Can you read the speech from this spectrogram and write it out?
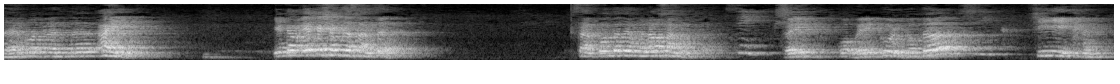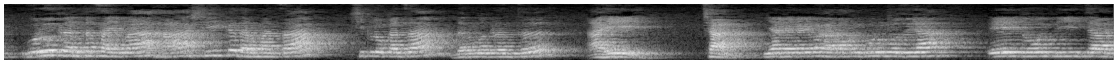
धर्मग्रंथ आहे? एका एका शब्द सांग चल. सांग कोणता धर्म? नाव सांग. व्हेरी व्हेरी गुड कोणतं? शीख. शीख. गुरु ग्रंथ साहिबा हा शीख धर्माचा शीख लोकांचा धर्मग्रंथ आहे. छान. या ठिकाणी बघा आता आपण कोण मोजूया? एक दोन तीन चार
